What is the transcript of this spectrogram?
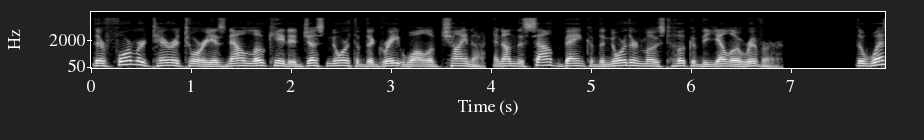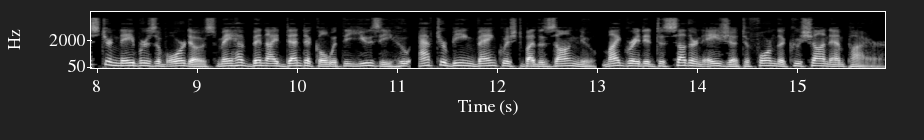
Their former territory is now located just north of the Great Wall of China, and on the south bank of the northernmost hook of the Yellow River. The western neighbors of Ordos may have been identical with the Yuezhi who, after being vanquished by the Xiongnu, migrated to southern Asia to form the Kushan Empire.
